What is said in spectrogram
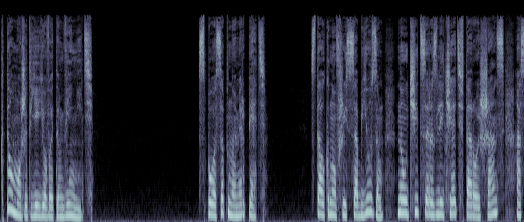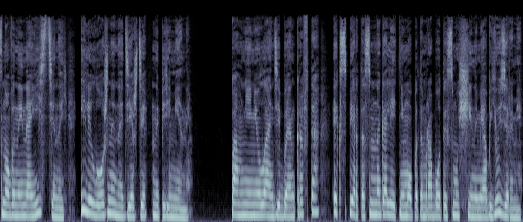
Кто может ее в этом винить? Способ номер пять. Столкнувшись с абьюзом, научиться различать второй шанс, основанный на истинной или ложной надежде на перемены. По мнению Ланди Бенкрофта, эксперта с многолетним опытом работы с мужчинами-абьюзерами,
